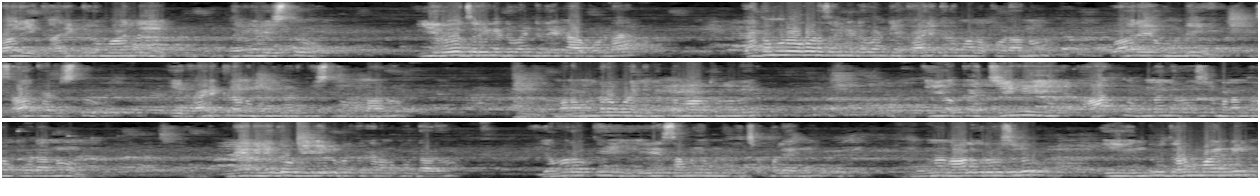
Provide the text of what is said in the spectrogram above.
వారి కార్యక్రమాన్ని నిర్వహిస్తూ ఈ రోజు జరిగినటువంటిదే కాకుండా గతంలో కూడా జరిగినటువంటి కార్యక్రమాలు కూడాను వారే ఉండి సహకరిస్తూ ఈ కార్యక్రమం ముందు నడిపిస్తూ ఉన్నారు. మనమందరం కూడా నిమిత్త మాత్రమే ఈ యొక్క జీవి ఆత్మ ఉన్నన్ని రోజులు మనందరం కూడాను నేను ఏదో వెయ్యేళ్ళు బ్రతకాలనుకుంటాను. ఎవరికి ఏ సమయం చెప్పలేము ఉన్న నాలుగు రోజులు ఈ హిందూ ధర్మాన్ని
